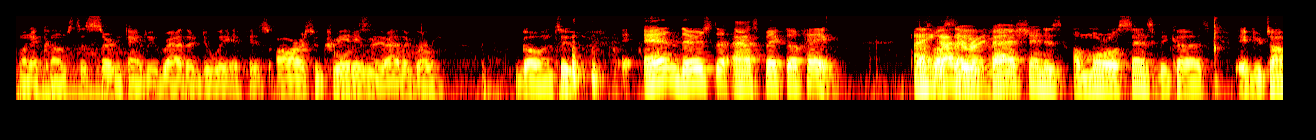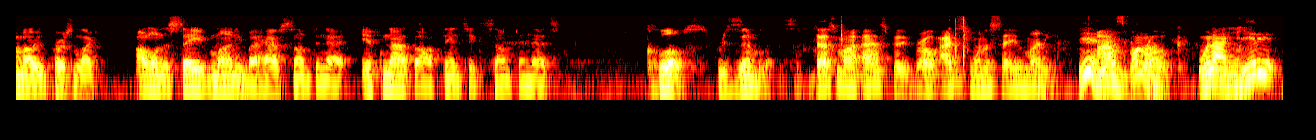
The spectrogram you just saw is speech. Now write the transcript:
when it comes to certain things. We rather do it if it's ours who created. We rather go money. go into. and there's the aspect of hey. That's why I say right now. fashion is a moral sense because if you're talking about a person like I want to save money but have something that if not the authentic something that's close resemblance. That's my aspect, bro. I just want to save money. Yeah, I'm that's fine. broke. When I get it,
